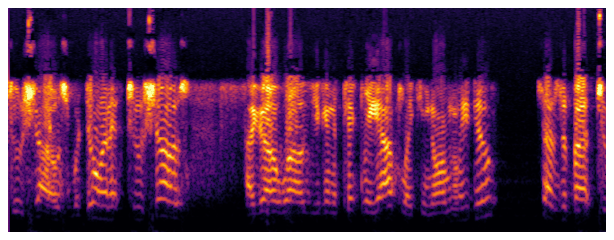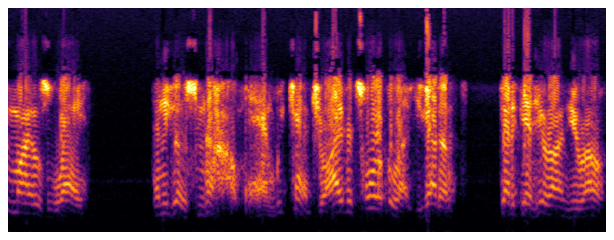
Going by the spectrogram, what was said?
two shows. We're doing it, two shows. I go, well, you're going to pick me up like you normally do? Says about two miles away. And he goes, no, man, we can't drive. It's horrible out. You got to got to get here on your own.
